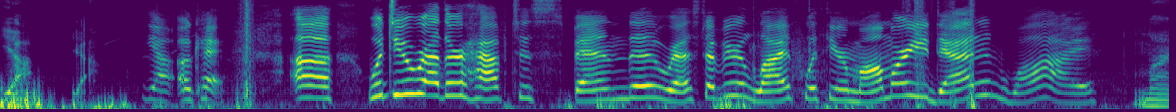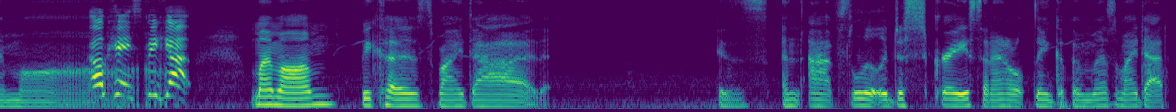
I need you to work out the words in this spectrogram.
Yeah. Yeah. Okay. Uh, would you rather have to spend the rest of your life with your mom or your dad and why? My mom. Okay, speak up. My mom, because my dad is an absolutely disgrace, and I don't think of him as my dad.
